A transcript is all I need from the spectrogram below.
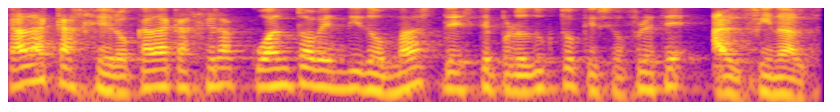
Cada cajero, cada cajera, ¿cuánto ha vendido más de este producto que se ofrece al final?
